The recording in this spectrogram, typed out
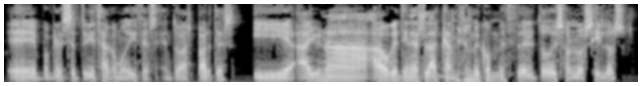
eh, porque se utiliza, como dices, en todas partes. Y hay una, algo que tiene Slack que a mí no me convence del todo y son los hilos.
